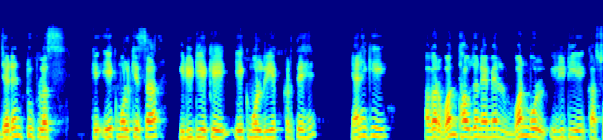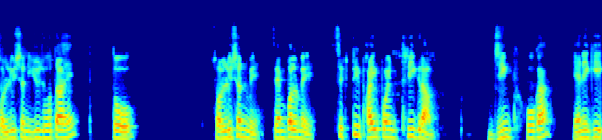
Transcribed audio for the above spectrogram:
जेड एन टू प्लस के एक मोल के साथ EDTA के एक मोल रिएक्ट करते हैं। यानी कि अगर 1000 thousand M L one mole EDTA का सॉल्यूशन यूज़ होता है तो सॉल्यूशन में, सैंपल में 65.3 ग्राम जिंक होगा। यानी कि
